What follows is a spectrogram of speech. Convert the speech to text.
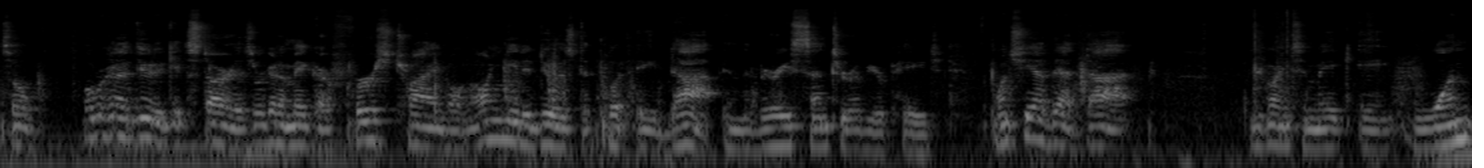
So what we're going to do to get started is we're going to make our first triangle. And all you need to do is to put a dot in the very center of your page. Once you have that dot, you're going to make a one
